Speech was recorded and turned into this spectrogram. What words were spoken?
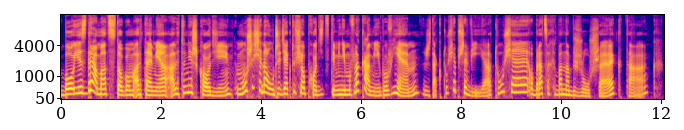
Bo jest dramat z tobą, Artemia, ale to nie szkodzi. Muszę się nauczyć, jak tu się obchodzić z tymi niemowlakami, bo wiem, że tak, tu się przewija, tu się obraca chyba na brzuszek, tak.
